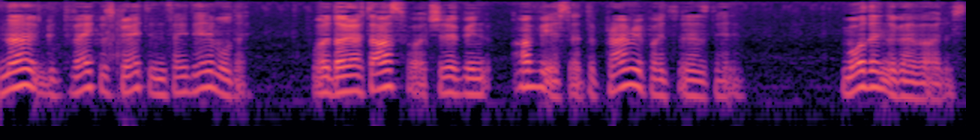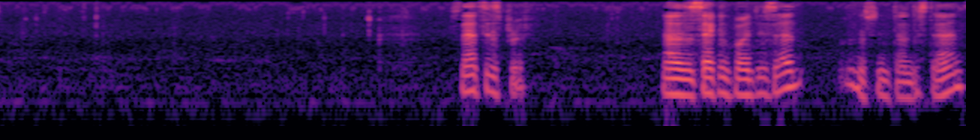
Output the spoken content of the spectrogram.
no dvekus greater than saying Tehillim all day. What do I have to ask for? It should have been obvious that the primary point to learn is Tehillim. More than the Gova So that's his proof. Now the second point he said, I need to understand.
